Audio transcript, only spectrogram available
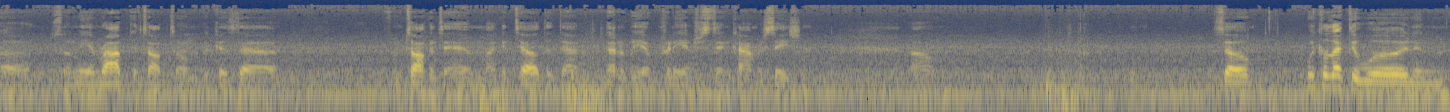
uh, so me and Rob can talk to him because uh, from talking to him, I can tell that, that that'll be a pretty interesting conversation. Um, so we collected wood and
